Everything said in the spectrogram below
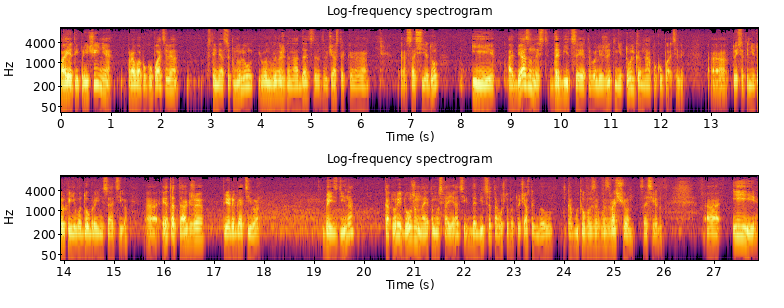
По этой причине права покупателя стремятся к нулю, и он вынужден отдать этот участок э, соседу. И обязанность добиться этого лежит не только на покупателе, то есть это не только его добрая инициатива, это также прерогатива Бейздина, который должен на этом настоять и добиться того, чтобы этот участок был как будто возвращен соседу. И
